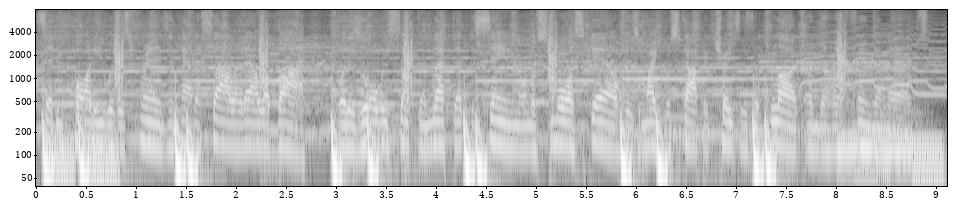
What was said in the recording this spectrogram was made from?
Said he partied with his friends and had a solid alibi. But there's always something left at the scene on a small scale. His microscopic traces of blood under her fingernails.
